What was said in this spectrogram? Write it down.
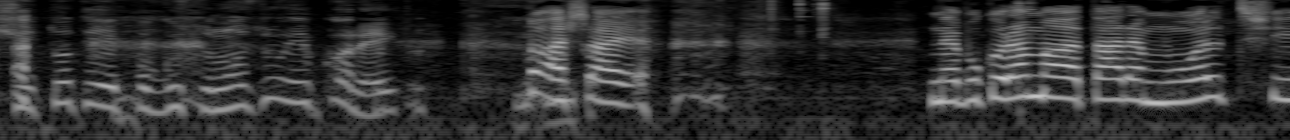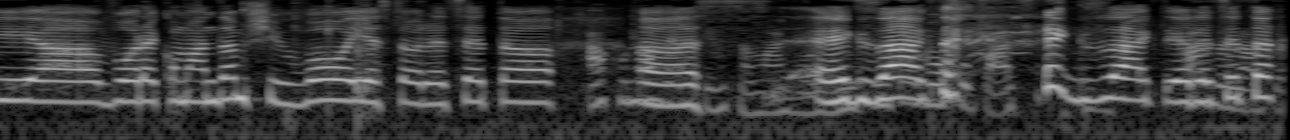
și tot e pe gustul nostru, e corect. Așa e. Ne bucurăm uh, tare mult și uh, vă recomandăm și voi. Este o rețetă Acum nu avem uh, timp să mai vorbim, exact, suntem ocupați. exact. E o Altă rețetă dată.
